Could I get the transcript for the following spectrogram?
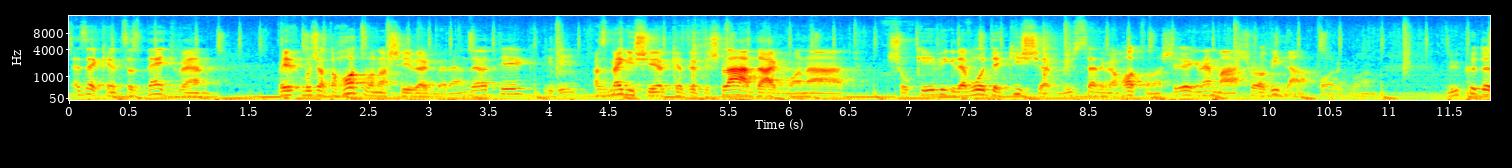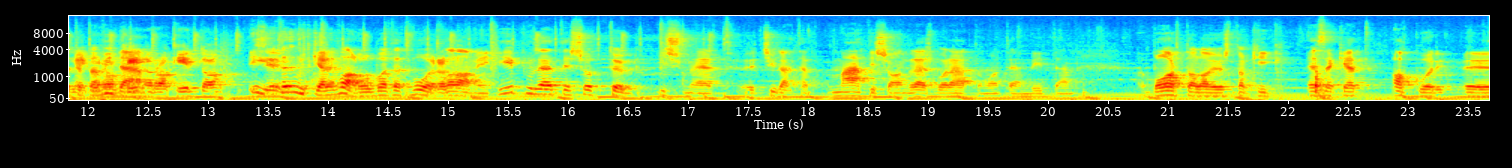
1940 vagy bocsánat, a 60-as években rendelték, Mhm. az meg is érkezett, és ládákban állt sok évig, de volt egy kisebb műszer, ami a 60-as években nem máshol, a Vidám Parkban működött. Meg Tehát a, Vidám, a rakéta. igen, tehát úgy kell valóban, tehát volt valamelyik épület, és ott több ismert csillag, tehát Mátis András barátomat említem, Bartalajost, akik ezeket akkor ö,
